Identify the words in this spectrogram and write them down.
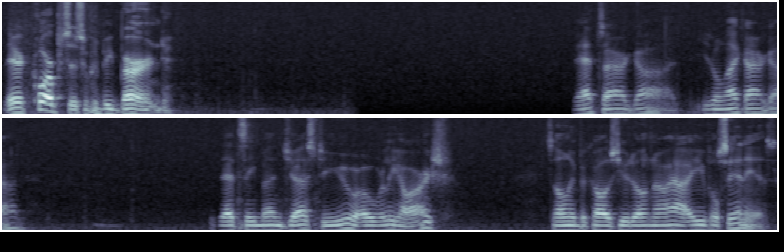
their corpses would be burned. That's our God. You don't like our God? That seem unjust to you or overly harsh? It's only because you don't know how evil sin is.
